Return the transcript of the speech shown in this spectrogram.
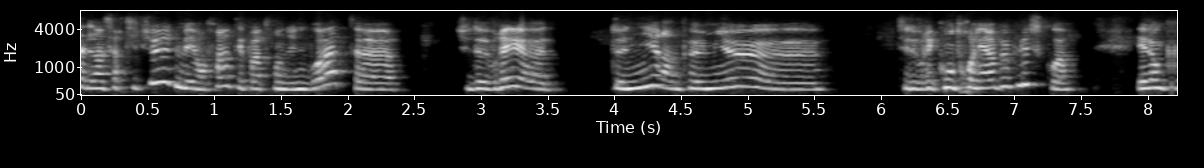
Tu as de l'incertitude, mais enfin, tu n'es patron d'une boîte, euh, tu devrais euh, tenir un peu mieux, euh, tu devrais contrôler un peu plus, quoi. Et donc,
